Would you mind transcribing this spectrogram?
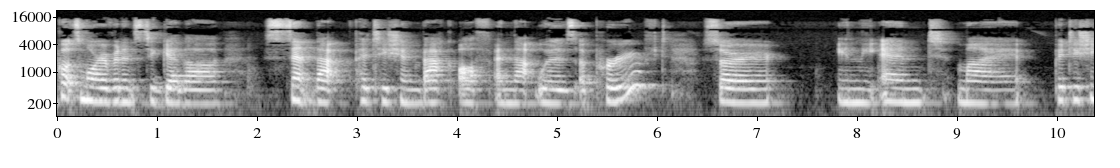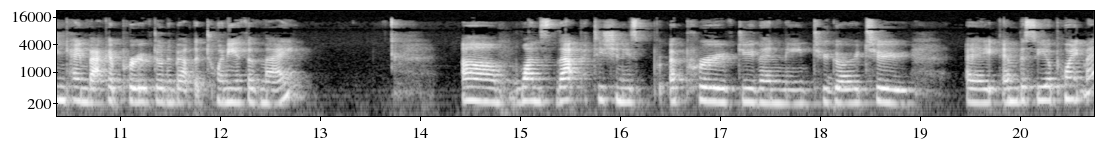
got some more evidence together sent that petition back off and that was approved. So in the end, my petition came back approved on about the 20th of May. Um, once that petition is approved, you then need to go to a embassy appointment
